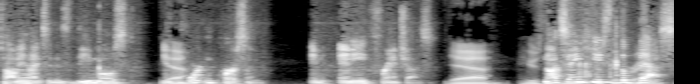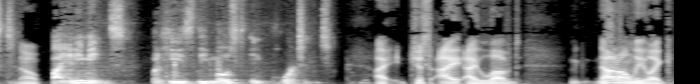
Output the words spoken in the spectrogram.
Tommy Heinsohn is the most Yeah. important person in any franchise. Yeah. He was, Not saying was he's just the greatest. best Nope. by any means, but he's the most important. I just I I loved not only like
